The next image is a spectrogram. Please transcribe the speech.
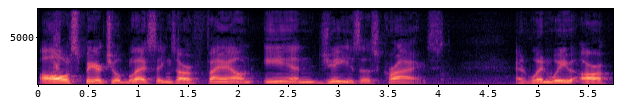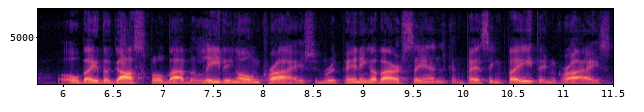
All spiritual blessings are found in Jesus Christ. And when we are obey the gospel by believing on Christ and repenting of our sins, confessing faith in Christ,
